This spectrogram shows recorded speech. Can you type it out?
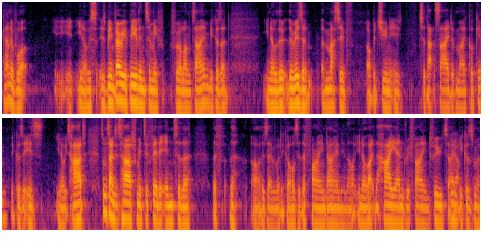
kind of what you know has, has been very appealing to me f- for a long time because I'd, you know, there there is a, a massive opportunity to that side of my cooking because it is, you know, it's hard. Sometimes it's hard for me to fit it into the the the or as everybody calls it, the fine dining or you know, like the high end refined food side Yeah. because my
